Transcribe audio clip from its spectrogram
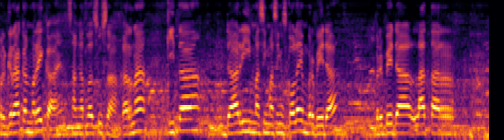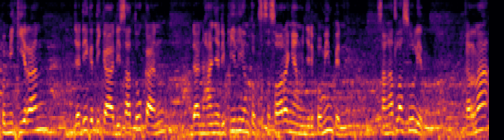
pergerakan mereka sangatlah susah. Karena kita dari masing-masing sekolah yang berbeda, berbeda latar pemikiran, jadi ketika disatukan dan hanya dipilih untuk seseorang yang menjadi pemimpin, sangatlah sulit. Karena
